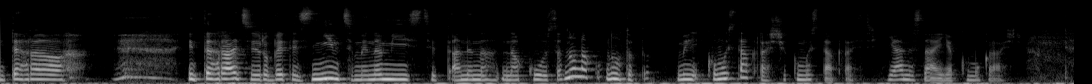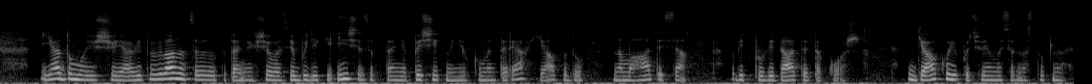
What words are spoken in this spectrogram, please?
інтегра... інтеграцію робити з німцями на місці, а не на на курсах. Ну, на, ну, тобто, комусь так краще, комусь так краще. Я не знаю, як кому краще. Я думаю, що я відповіла на це запитання. Якщо у вас є будь-які інші запитання, пишіть мені в коментарях, я буду намагатися відповідати також. Дякую, почуємося в наступних відео.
